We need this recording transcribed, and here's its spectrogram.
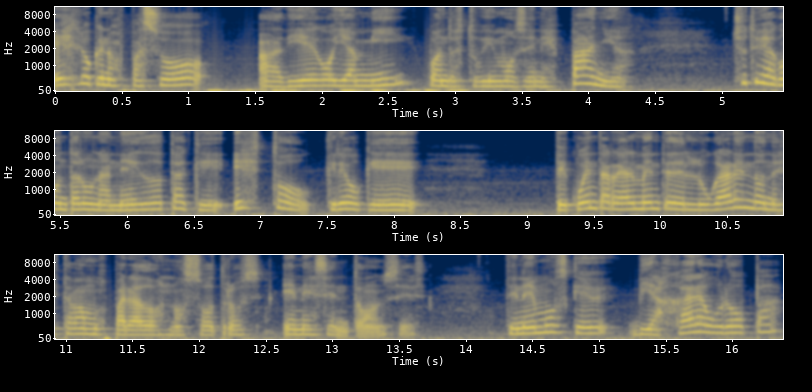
es lo que nos pasó a Diego y a mí cuando estuvimos en España. Yo te voy a contar una anécdota que esto creo que te cuenta realmente del lugar en donde estábamos parados nosotros en ese entonces. Tenemos que viajar a Europa.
